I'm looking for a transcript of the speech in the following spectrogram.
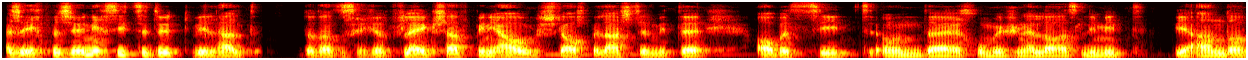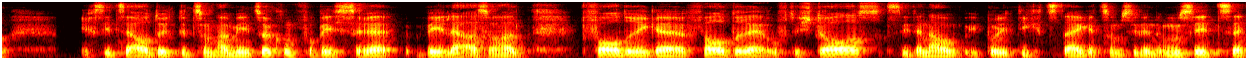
Also ich persönlich sitze dort, weil halt dadurch, dass ich Pflege schaffe, bin ich auch stark belastet mit der Arbeitszeit und äh, komme schneller als Limit wie andere ich sitze auch dort, um halt meine Zukunft verbessern wollen, also halt Forderungen fordern auf der Straße, sie dann auch in Politik zu zeigen, um sie dann umzusetzen.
